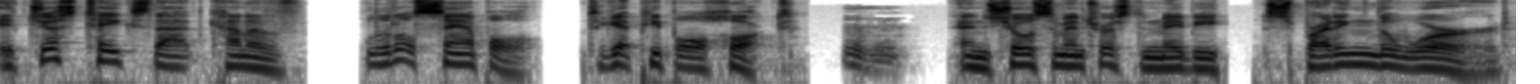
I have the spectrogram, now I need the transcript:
it just takes that kind of little sample to get people hooked. Mm-hmm. And show some interest in maybe spreading the word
